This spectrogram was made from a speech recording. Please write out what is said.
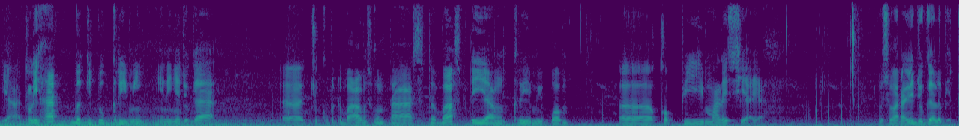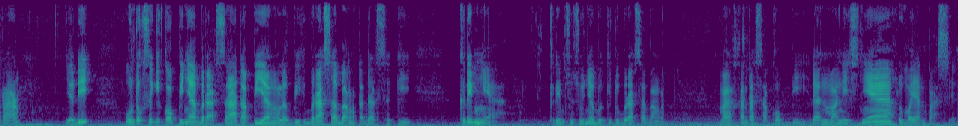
Ya, terlihat begitu creamy. Ininya juga uh, cukup tebal, meskipun tak setebal seperti yang creamy foam uh, kopi Malaysia ya. Terus warnanya juga lebih terang. Jadi untuk segi kopinya berasa tapi yang lebih berasa banget adalah segi krimnya. Krim susunya begitu berasa banget. Malah kan rasa kopi dan manisnya lumayan pas ya,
